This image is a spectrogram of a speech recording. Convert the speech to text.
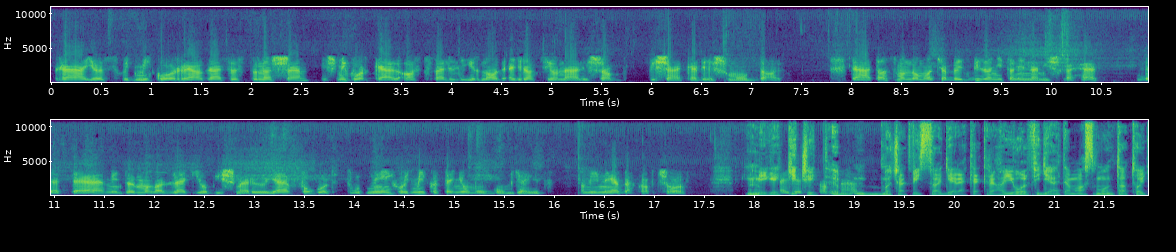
rájössz, hogy mikor reagálsz ösztönösen, és mikor kell azt felülírnod egy racionálisabb viselkedésmóddal. Tehát azt mondom, hogyha bizonyítani nem is lehet, de te, mint önmagad legjobb ismerője, fogod tudni, hogy mik a te nyomógombjaid, aminél bekapcsol. Még egy, egy kicsit, bocsánat, vissza a gyerekekre, ha jól figyeltem, azt mondtad, hogy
